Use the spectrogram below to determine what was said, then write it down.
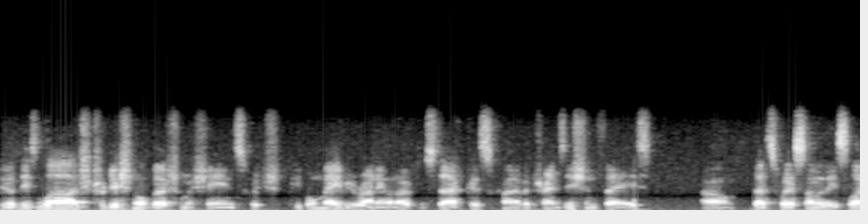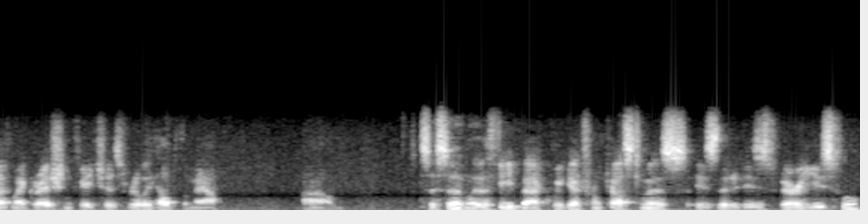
you know, these large traditional virtual machines, which people may be running on OpenStack as kind of a transition phase, um, that's where some of these live migration features really help them out. Um, so certainly the feedback we get from customers is that it is very useful.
